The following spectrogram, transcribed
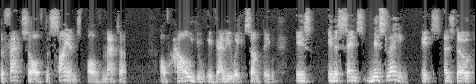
the facts of the science of matter, of how you evaluate something, is in a sense mislaid. It's as though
